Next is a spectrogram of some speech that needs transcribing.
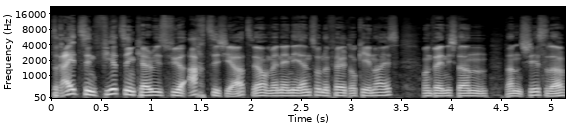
13, 14 Carries für 80 Yards, ja, und wenn er in die Endzone fällt, okay, nice. Und wenn nicht, dann, dann stehst du da.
